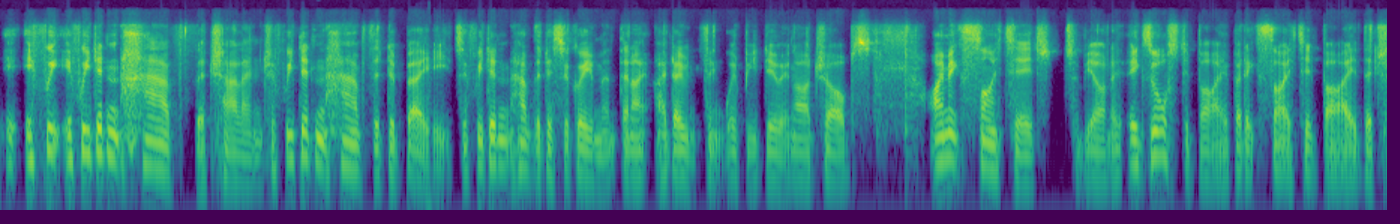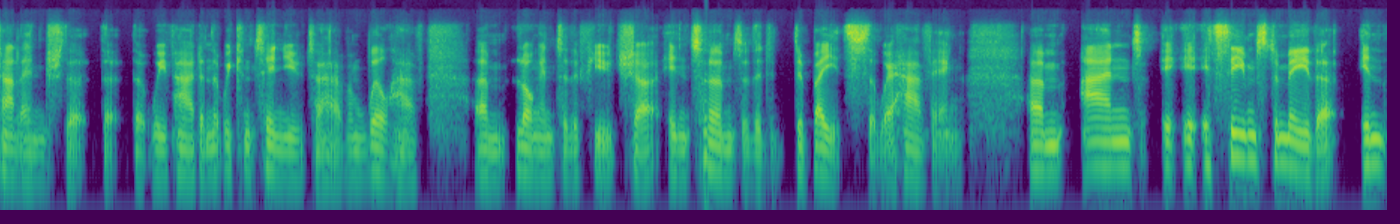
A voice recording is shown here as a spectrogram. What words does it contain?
if we if we didn't have the challenge, if we didn't have the debate, if we didn't have the disagreement, then I, I don't think we'd be doing our jobs. I'm excited, to be honest, exhausted by, but excited by the challenge that that, that we've had and that we continue to have and will have um, long into the future in terms of the debates that we're having. Um, and it, it seems to me that in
